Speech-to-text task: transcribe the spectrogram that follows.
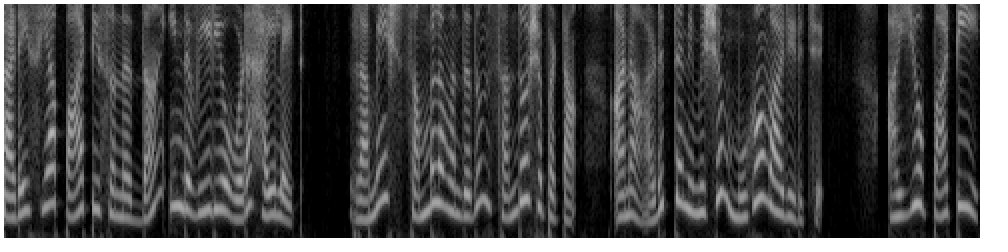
கடைசியா பாட்டி சொன்னது தான் இந்த வீடியோவோட ஹைலைட் ரமேஷ் சம்பளம் வந்ததும் சந்தோஷப்பட்டான். ஆனா அடுத்த நிமிஷம் முகம் வாடிடுச்சு. ஐயோ பாட்டி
